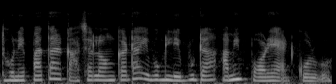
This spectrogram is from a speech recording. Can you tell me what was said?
ধনে পাতা আর কাঁচা লঙ্কাটা এবং লেবুটা আমি পরে অ্যাড করব।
